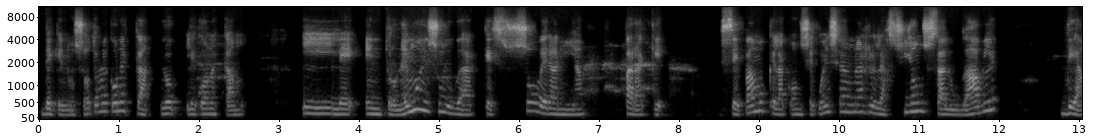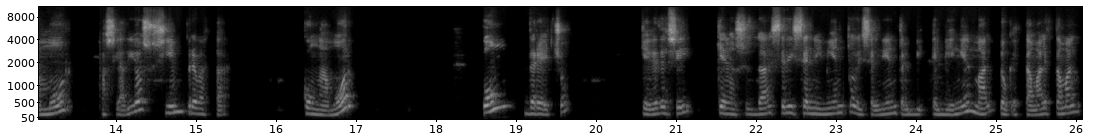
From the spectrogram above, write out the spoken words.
de que nosotros le, lo, le conozcamos. Y le entronemos en su lugar, que es soberanía, para que sepamos que la consecuencia de una relación saludable de amor hacia Dios siempre va a estar con amor, con derecho, quiere decir que nos da ese discernimiento, discernimiento el, el bien y el mal, lo que está mal está mal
